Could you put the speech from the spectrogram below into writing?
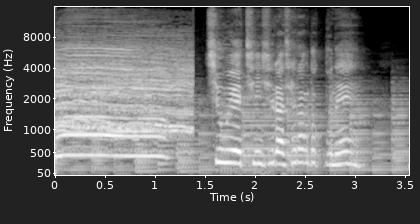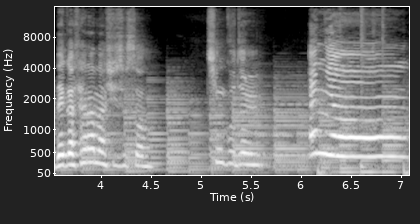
우와! 지우의 진실한 사랑 덕분에 내가 살아날 수 있었어. 친구들 안녕.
